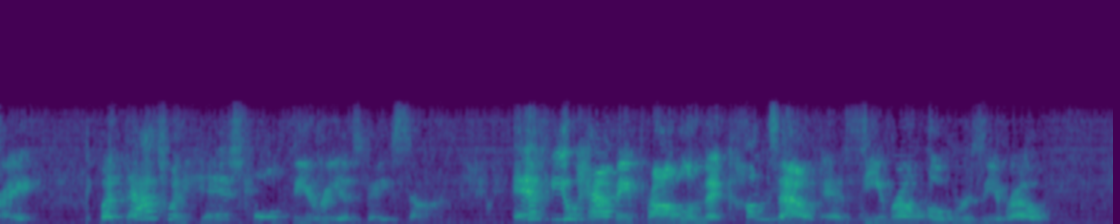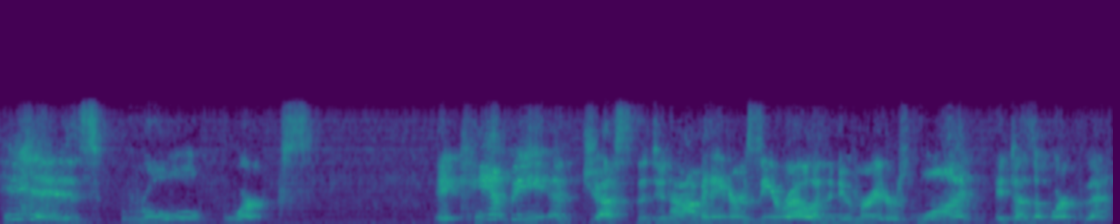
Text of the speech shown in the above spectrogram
right? But that's what his whole theory is based on. If you have a problem that comes out as 0 over 0, his rule works. It can't be just the denominator is 0 and the numerator is 1. It doesn't work then.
